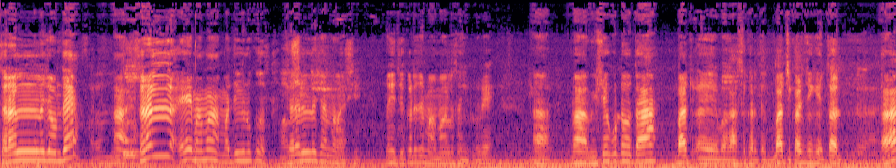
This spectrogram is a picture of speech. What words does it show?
सरळ. जेवण दे. हा सरळ. ए मामा मध्ये येऊ नकोस. सरळ जाणार आहे. नाही तिकडच्या मामाला सांगितलं रे. हा. विषय कुठं होता? बाच बघ असं करतात. बाची काळजी घे चल. हा.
